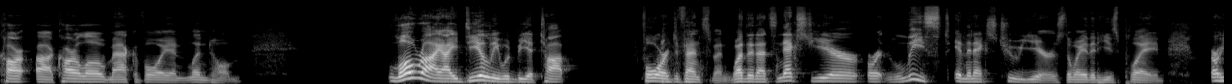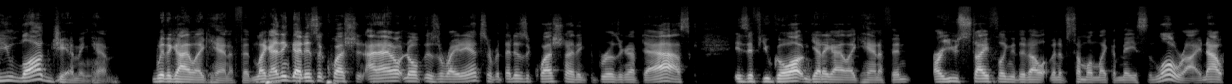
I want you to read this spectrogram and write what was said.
Car, uh, Carlo, McAvoy, and Lindholm. Lohrei ideally would be a top four defensemen, whether that's next year or at least in the next two years, the way that he's played. Are you log jamming him with a guy like Hanifin? Like, I think that is a question, and I don't know if there's a right answer, but that is a question I think the Brewers are gonna have to ask: is if you go out and get a guy like Hanifin, are you stifling the development of someone like a Mason Lohrei? Now,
